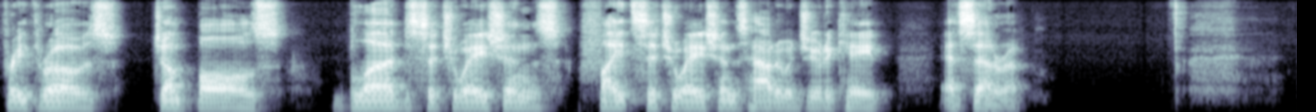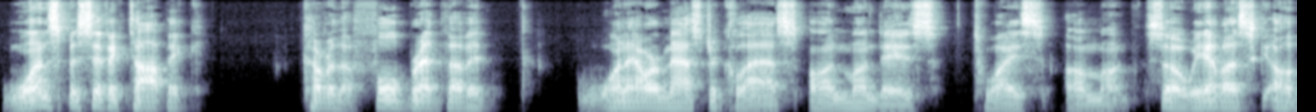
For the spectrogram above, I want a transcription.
free throws, jump balls, blood situations, fight situations, how to adjudicate, etc. One specific topic, cover the full breadth of it one hour master class on Mondays twice a month. So we have a, a,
